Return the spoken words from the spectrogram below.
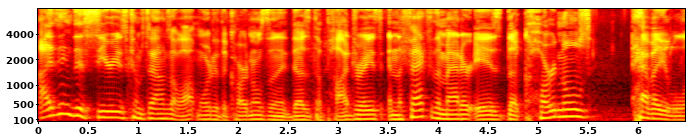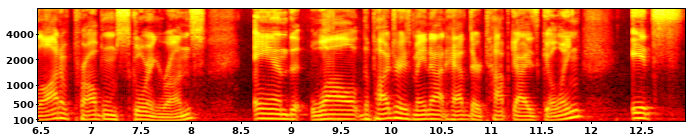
I think this series comes down a lot more to the Cardinals than it does the Padres. And the fact of the matter is, the Cardinals have a lot of problems scoring runs. And while the Padres may not have their top guys going, it's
